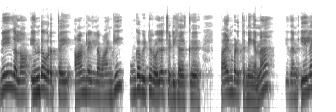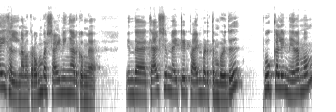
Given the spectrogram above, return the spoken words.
நீங்களும் இந்த உரத்தை ஆன்லைனில் வாங்கி உங்கள் வீட்டு ரோஜா செடிகளுக்கு பயன்படுத்தினீங்கன்னா இதன் இலைகள் நமக்கு ரொம்ப ஷைனிங்காக இருக்குங்க. இந்த கால்சியம் நைட்ரேட் பயன்படுத்தும் பொழுது பூக்களின் நிறமும்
